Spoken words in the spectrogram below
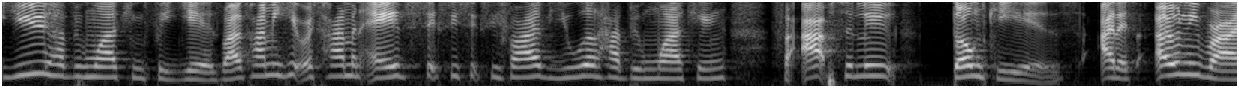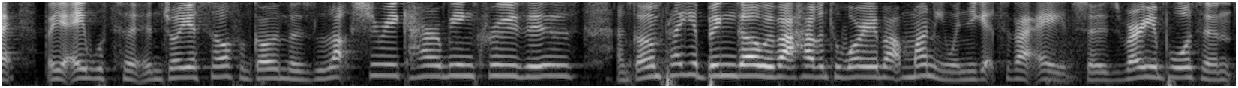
you have been working for years. By the time you hit retirement age, 60, 65, you will have been working for absolute donkey years. And it's only right that you're able to enjoy yourself and go on those luxury Caribbean cruises and go and play your bingo without having to worry about money when you get to that age. So it's very important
